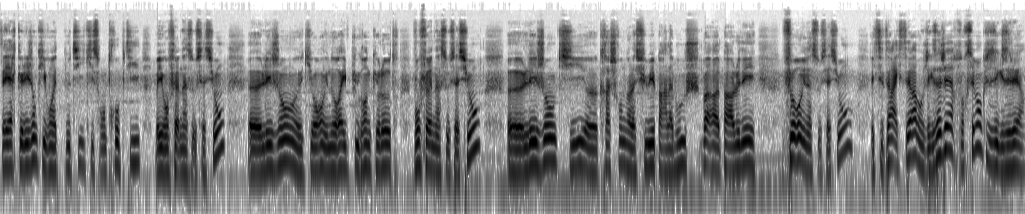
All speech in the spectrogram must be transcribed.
C'est-à-dire que les gens qui vont être petits, qui sont trop petits, ben, ils vont faire une association. Euh, les gens euh, qui auront une oreille plus grande que l'autre vont faire une association. Euh, les gens qui cracheront dans la fumée par la bouche, par, le nez, feront une association, etc. etc. Bon, j'exagère, forcément que j'exagère.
